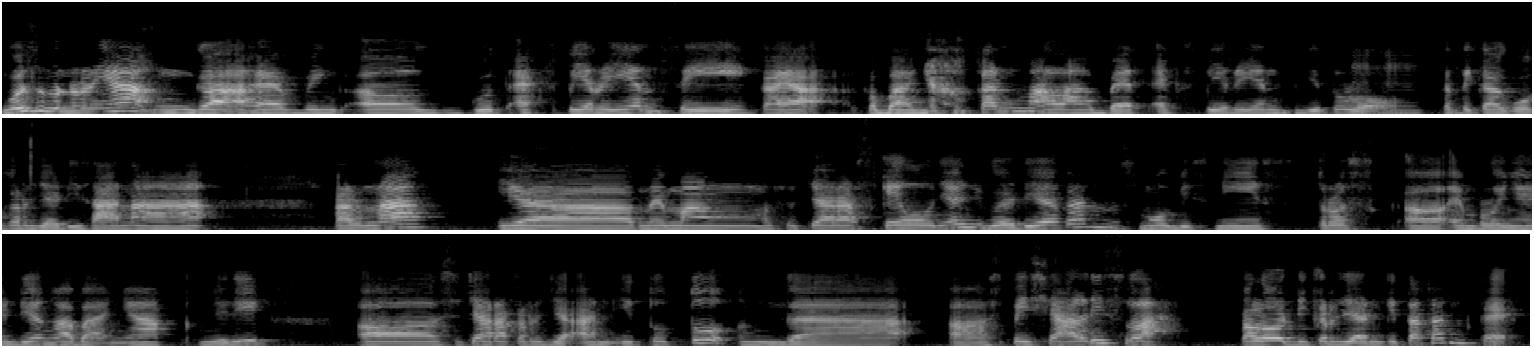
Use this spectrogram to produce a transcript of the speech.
gue sebenarnya nggak having a good experience sih. Kayak kebanyakan malah bad experience gitu loh Mm-mm. ketika gue kerja di sana. Karena ya memang secara scale-nya juga dia kan small business terus eh, employee-nya dia nggak banyak. Jadi eh, secara kerjaan itu tuh enggak eh, spesialis lah kalau di kerjaan kita kan kayak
